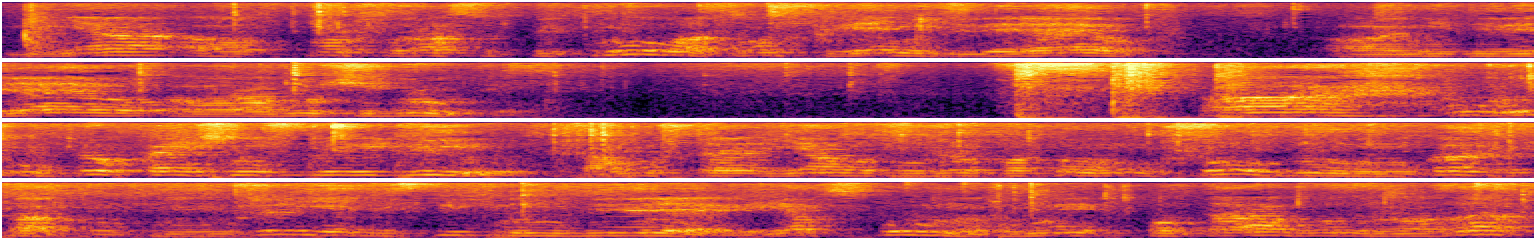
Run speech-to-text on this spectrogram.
меня э, в прошлый раз упрекнула о том, что я не доверяю, э, не доверяю э, рабочей группе. А, упрек, конечно, несправедливый, потому что я вот уже потом ушел, думаю, ну как же так, вот, неужели я действительно не доверяю? Я вспомнил, мы полтора года назад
